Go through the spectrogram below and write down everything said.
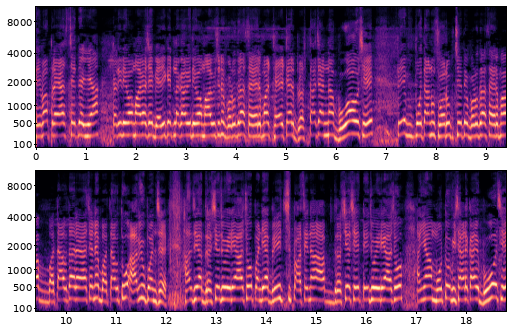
તેવા પ્રયાસ છે તે અહીંયા કરી દેવામાં આવ્યા છે. બેરિકેડ લગાવી દેવામાં આવ્યું છે અને વડોદરા શહેરમાં ઠેર ઠેર ભ્રષ્ટાચારના ભુવાઓ છે તે પોતાનું સ્વરૂપ છે તે વડોદરા શહેરમાં બતાવતા રહ્યા છે અને બતાવતું આવ્યું પણ છે. હાલ જે આ દ્રશ્ય જોઈ રહ્યા છો, પંડ્યા બ્રિજ પાસેના આ દ્રશ્ય છે, તે જોઈ રહ્યા છો. અહીંયા મોટો વિશાળકાય ભૂવો છે,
